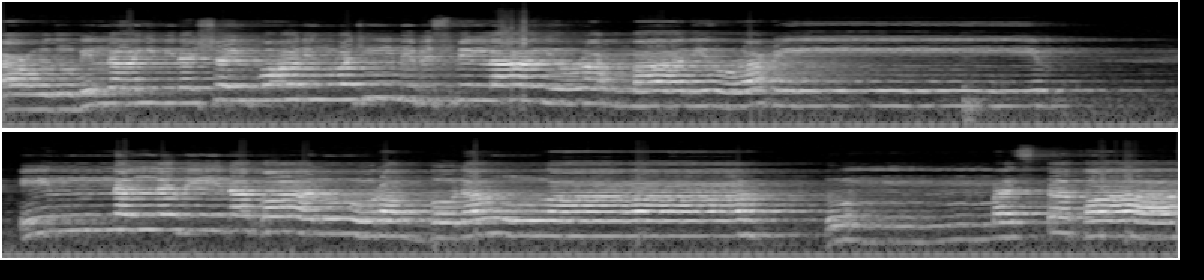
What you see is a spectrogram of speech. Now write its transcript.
أعوذ بالله من الشيطان الرجيم. بسم الله الرحمن الرحيم. إن الذين قالوا ربنا الله ثم استقاموا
